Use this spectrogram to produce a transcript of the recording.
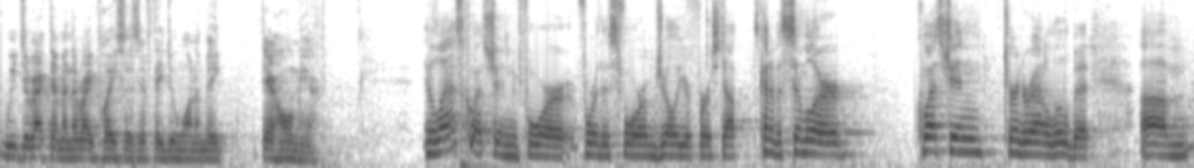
we direct them in the right places if they do want to make their home here. And the last question for, for this forum, Joel, you're first up. It's kind of a similar question, turned around a little bit. Um,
